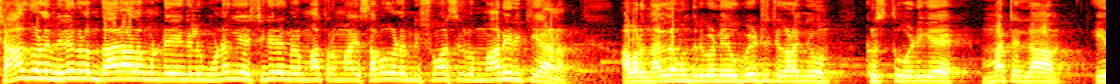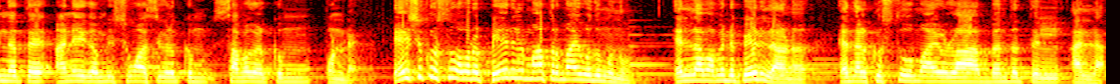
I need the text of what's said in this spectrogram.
ശാഖകളും ഇലകളും ധാരാളമുണ്ടെങ്കിലും ഉണങ്ങിയ ശിഖരങ്ങൾ മാത്രമായി സഭകളും വിശ്വാസികളും മാറിയിരിക്കുകയാണ്. അവർ നല്ല മുന്തിരിവള്ളിയെ ഉപേക്ഷിച്ച് കളഞ്ഞു. ക്രിസ്തു ഒഴികെ മറ്റെല്ലാം ഇന്നത്തെ അനേകം വിശ്വാസികൾക്കും സഭകൾക്കും ഉണ്ട്. യേശുക്രിസ്തു അവർ പേരിൽ മാത്രമായി ഒതുങ്ങുന്നു. എല്ലാം അവന്റെ പേരിലാണ്. എന്നാൽ ക്രിസ്തുവുമായുള്ള ബന്ധത്തിൽ അല്ല.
